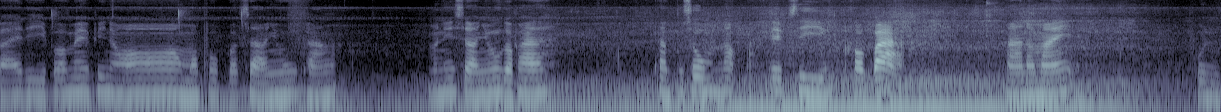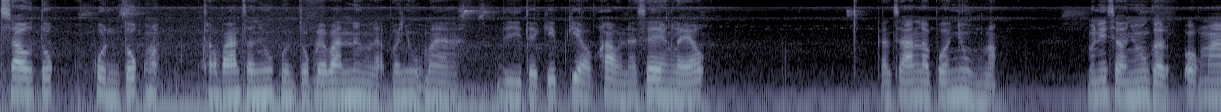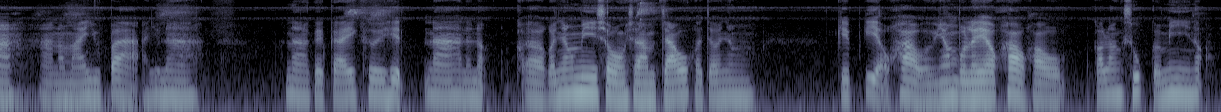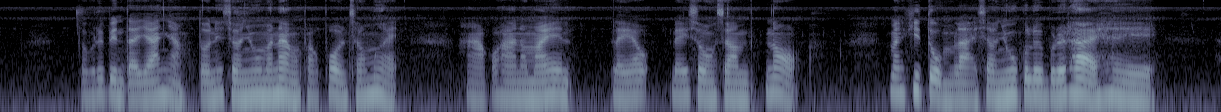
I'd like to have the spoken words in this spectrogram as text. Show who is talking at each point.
Speaker 1: บายดีพ่อแม่พี่น้องมาพบกับสาวยูอีกครั้ง วันนี้สาวยูกับพาท่านผู้ชมเนาะเอฟซีเข้าป่าหาหน่อไม้ผุนเศร้าตกผุนตกเนาะทางบ้านสาวยูผุนตกได้วันหนึ่งแหละพายุมาดีแต่เก็บเกี่ยวข้าวนะแซงแล้ว กันซานละปอยุ่งเนาะวันนี้สาวยูก็ออกมาหาหน่อไม้อยู่ป่าอยู่นานาไกลๆเคยเห็ดนาแล้วเนาะ ก็ยังมีสองสามเจ้าเขาเจ้ายังเก็บเกี่ยวข้าวยังบ่แล้วข้าวเขากำลังสุกก็มีเนาะก็บ่ได้เป็นตายานหยังตอนนี้ชายูมานั่งพักผ่อนเช้าเมื่อย หาก็หาหน่อไม้แล้วได้สองสามน่อมันขี้ตุ่มหลายชาวยูก็เลยบ่ได้ถ่ายให้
